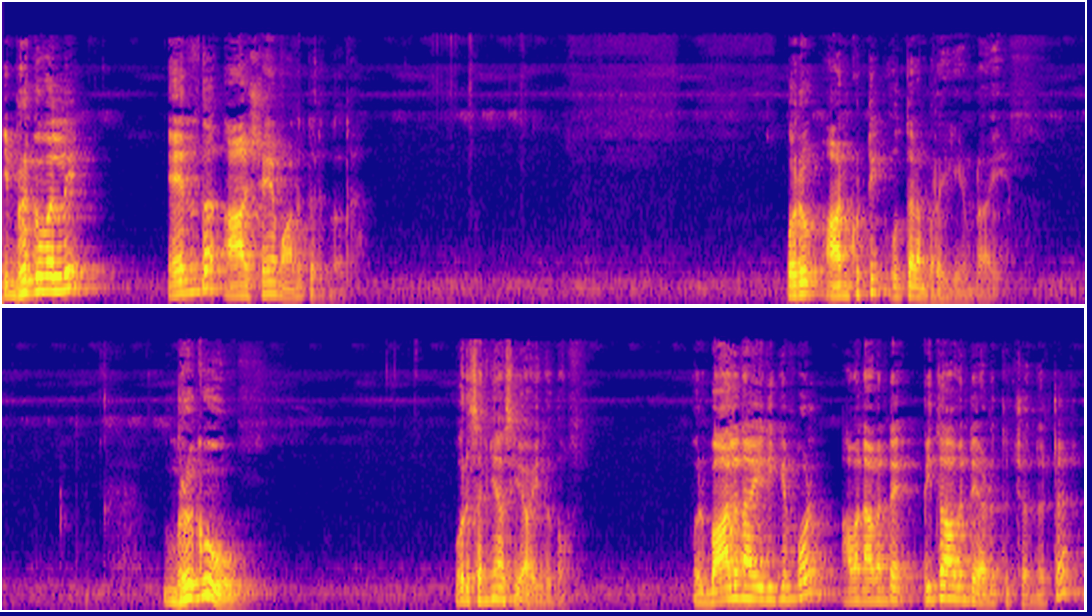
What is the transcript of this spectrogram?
ഈ ഭൃഗുവല്ലി എന്ത് ആശയമാണ് തരുന്നത്? ഒരു ആൺകുട്ടി ഉത്തരം പറയുകയുണ്ടായി. ഭൃഗു ഒരു സന്യാസിയായിരുന്നു ഒരു ബാലനായിരിക്കുമ്പോൾ അവൻ അവന്റെ പിതാവിന്റെ അടുത്ത് ചെന്നിട്ട്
